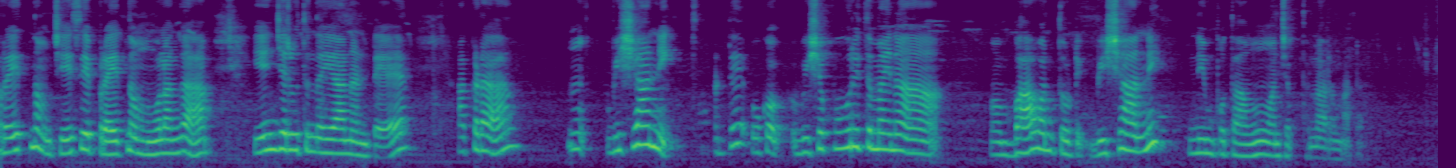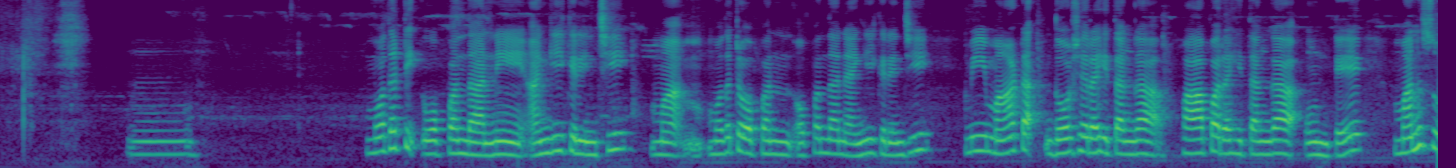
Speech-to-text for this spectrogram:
ప్రయత్నం చేసే ప్రయత్నం మూలంగా ఏం జరుగుతుందయ్యా అనంటే అక్కడ విషాన్ని అంటే ఒక విషపూరితమైన భావంతో విషాన్ని నింపుతాము అని చెప్తున్నారు అన్నమాట మొదటి ఒప్పందాన్ని అంగీకరించి మా మొదటి ఒప్పం ఒప్పందాన్ని అంగీకరించి మీ మాట దోషరహితంగా పాపరహితంగా ఉంటే మనసు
